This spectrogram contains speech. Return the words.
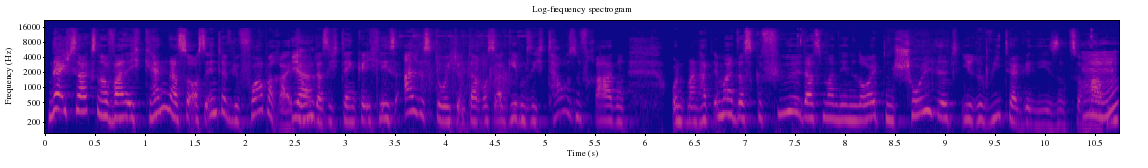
Na, ich sag's nur, weil ich kenne das so aus Interviewvorbereitung, Ja. dass ich denke, ich lese alles durch und daraus ergeben sich tausend Fragen. Und man hat immer das Gefühl, dass man den Leuten schuldet, ihre Vita gelesen zu haben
